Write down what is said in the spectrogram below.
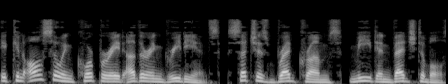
It can also incorporate other ingredients, such as breadcrumbs, meat and vegetables.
